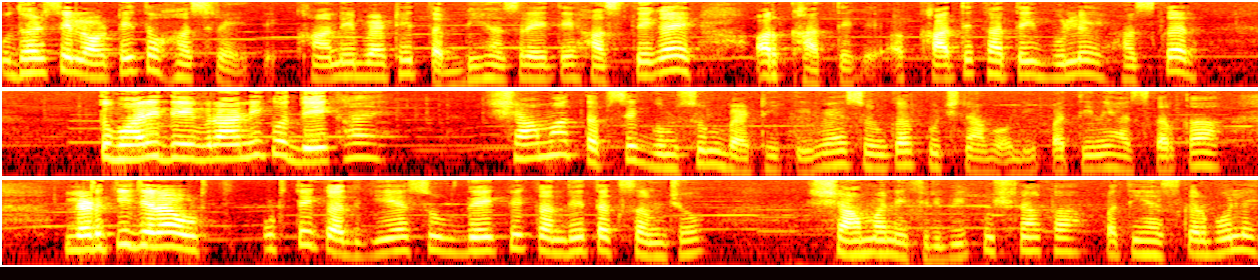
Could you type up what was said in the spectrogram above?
उधर से लौटे तो हंस रहे थे। खाने बैठे तब भी हंस रहे थे। हँसते गए और खाते गए और खाते खाते ही बोले हंसकर तुम्हारी देवरानी को देखा है? श्यामा तब से गुमसुम बैठी थी। वह सुनकर कुछ ना बोली। पति ने हंसकर कहा लड़की जरा उठ, उठते कद की है? सुखदेव के कंधे तक समझो। श्यामा ने फिर भी कुछ ना कहा। पति हंसकर बोले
